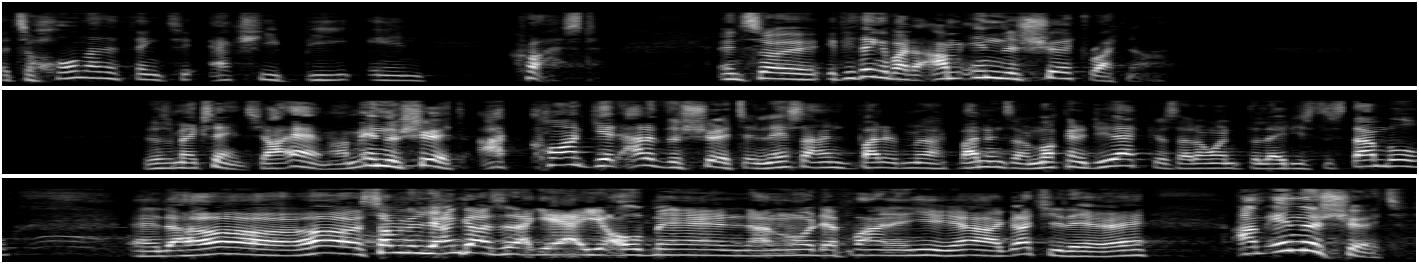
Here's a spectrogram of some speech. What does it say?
It's a whole other thing to actually be in Christ. And so if you think about it, I'm in the shirt right now. It doesn't make sense. I am. I'm in the shirt. I can't get out of the shirt unless I unbutton my buttons. I'm not going to do that because I don't want the ladies to stumble. And oh, oh, some of the young guys are like, yeah, you old man. I'm more defined than you. Yeah, I got you there. Eh? I'm in the shirt.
